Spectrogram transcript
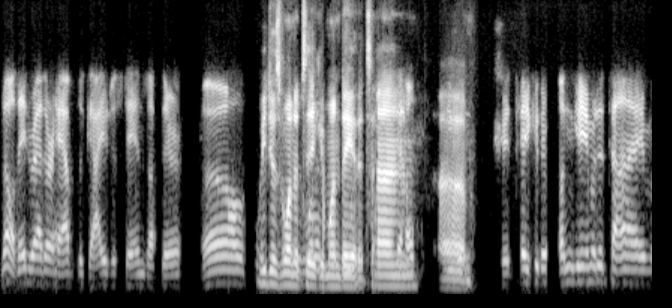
No, they'd rather have the guy who just stands up there. Well, we just want to take it one day at a time. Um, taking it one game at a time.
